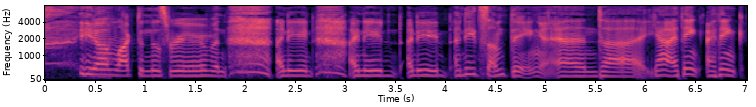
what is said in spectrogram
you know, I'm locked in this room, and I need, I need, I need, I need something. And uh, yeah, I think, I think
